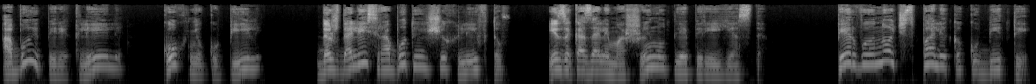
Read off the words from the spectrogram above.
Обои переклеили, кухню купили, дождались работающих лифтов и заказали машину для переезда. Первую ночь спали как убитые.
